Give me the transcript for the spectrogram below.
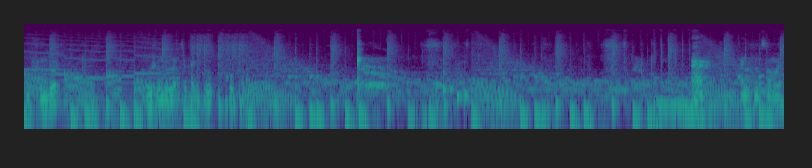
খুব সুন্দর। খুব সুন্দর লাগছে থ্যাংক ইউ খুব সুন্দর। থ্যাংক ইউ সো মাচ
